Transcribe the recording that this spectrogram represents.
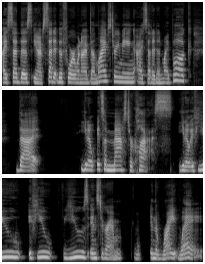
I said this, you know, I've said it before when I've done live streaming. I said it in my book that you know it's a master class you know if you if you use instagram in the right way,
